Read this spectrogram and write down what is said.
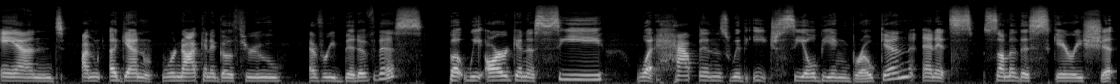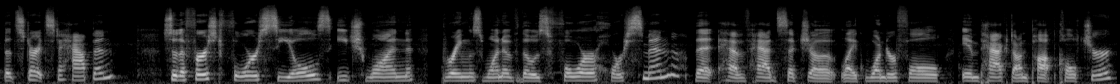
And I'm again, we're not going to go through every bit of this, but we are going to see what happens with each seal being broken, and it's some of this scary shit that starts to happen. So the first four seals, each one brings one of those four horsemen that have had such a like wonderful impact on pop culture.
